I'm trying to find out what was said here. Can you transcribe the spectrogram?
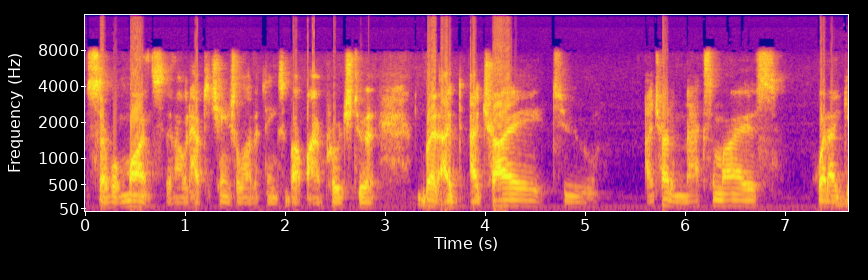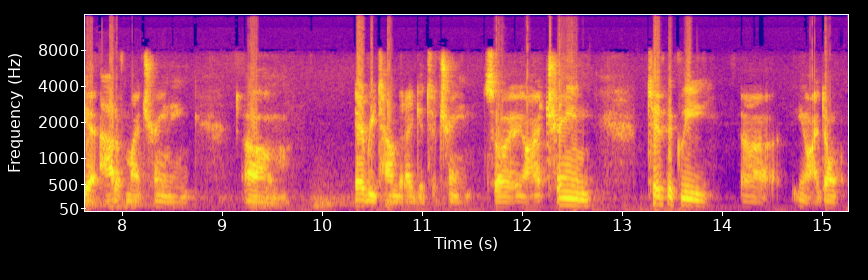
several months, then I would have to change a lot of things about my approach to it. But I, I try to I try to maximize what I get out of my training um, every time that I get to train. So you know, I train typically. Uh, you know, I don't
